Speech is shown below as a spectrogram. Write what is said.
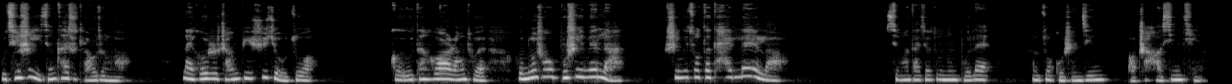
我其实已经开始调整了，奈何日常必须久坐。葛优瘫和二郎腿，很多时候不是因为懒，是因为坐得太累了。希望大家都能不累，让坐骨神经保持好心情。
